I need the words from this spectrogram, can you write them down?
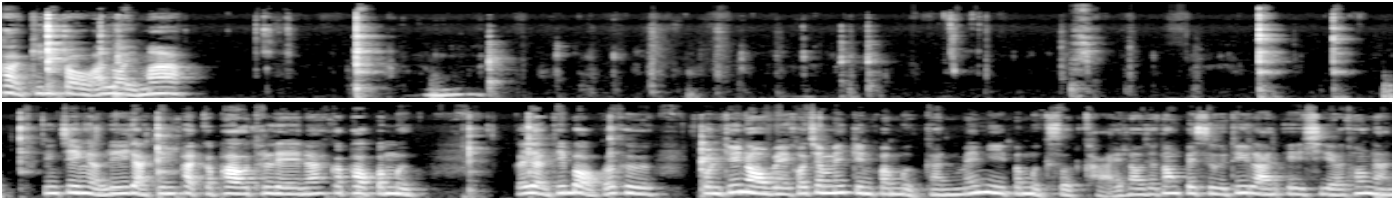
ค่ะกินต่ออร่อยมากจริงๆอะลีอยากกินผัดกะเพราทะเลนะกะเพราปลาหมึก ก็อย่างที่บอกก็คือ คนที่นอร์เวย์เขาจะไม่กินปลาหมึกกัน ไม่มีปลาหมึกสดขาย เราจะต้องไปซื้อที่ร้านเอเชียเท่านั้น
